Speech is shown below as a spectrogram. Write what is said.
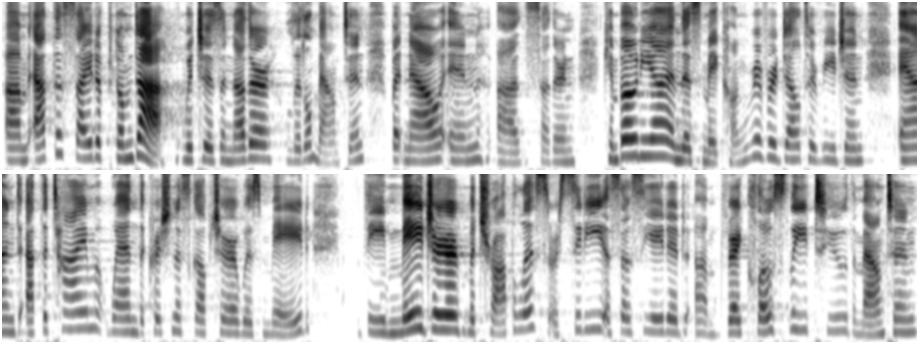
um, at the site of Phnom Da, which is another little mountain, but now in uh, southern Cambodia in this Mekong River Delta region. And at the time when the Krishna sculpture was made, the major metropolis or city associated um, very closely to the mountain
